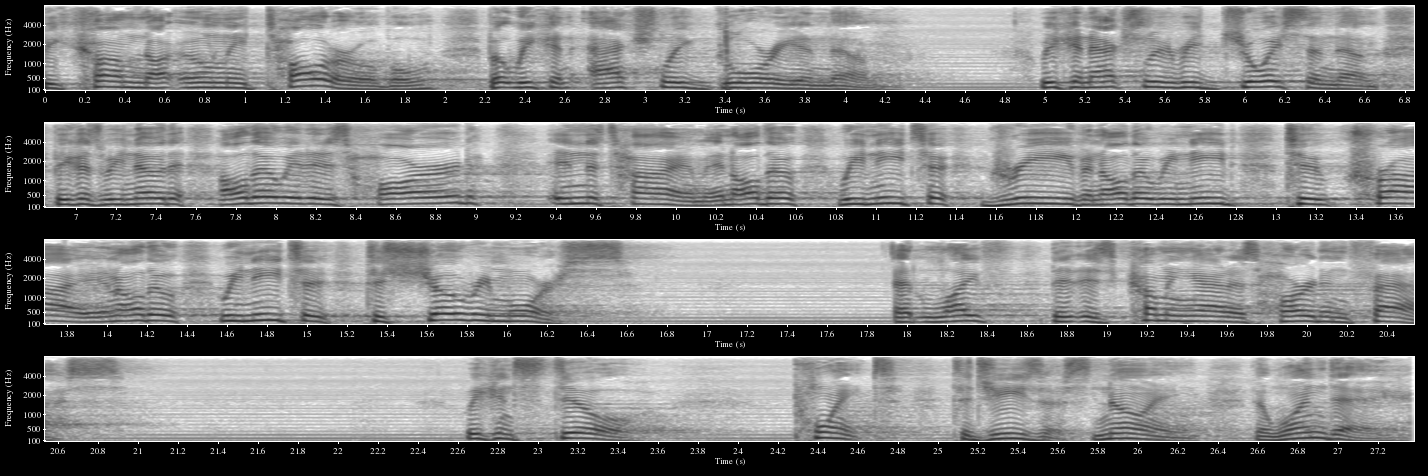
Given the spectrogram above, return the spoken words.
become not only tolerable, but we can actually glory in them. We can actually rejoice in them because we know that although it is hard in the time, and although we need to grieve, and although we need to cry, and although we need to, to show remorse at life that is coming at us hard and fast, we can still point to Jesus, knowing that one day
